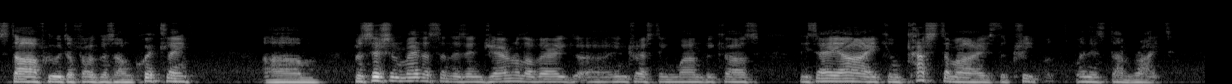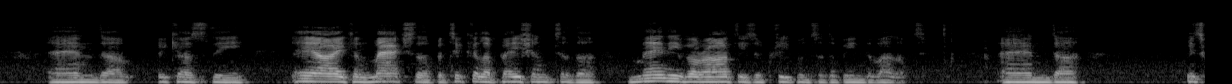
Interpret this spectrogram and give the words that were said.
staff who to focus on quickly. Um, precision medicine is in general a very uh, interesting one because this AI can customize the treatment when it's done right. And uh, because the AI can match the particular patient to the many varieties of treatments that are being developed. And uh, it's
